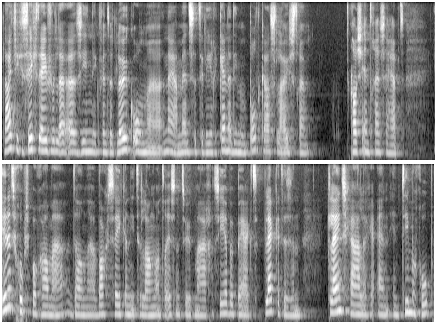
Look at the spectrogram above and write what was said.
Laat je gezicht even uh, zien. Ik vind het leuk om uh, nou ja, mensen te leren kennen die mijn podcast luisteren. Als je interesse hebt in het groepsprogramma, dan uh, wacht zeker niet te lang, want er is natuurlijk maar zeer beperkt plek. Het is een kleinschalige en intieme groep.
